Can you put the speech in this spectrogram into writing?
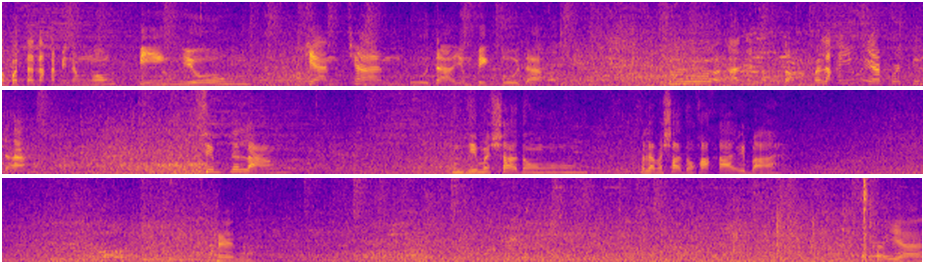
papunta na kami ng Ngongping, yung Tian Tian Buddha, yung Big Buddha. So, ano lang to, malaki yung airport nila. Simple lang. Hindi masyadong, wala masyadong kakaiba. Ayan,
